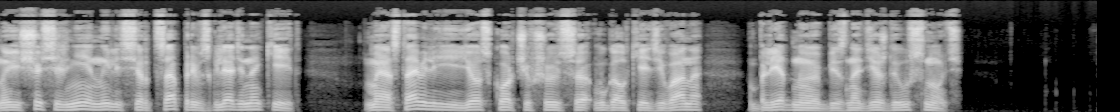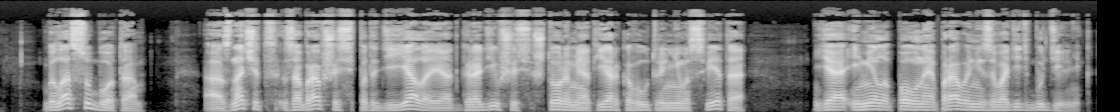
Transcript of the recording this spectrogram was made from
но еще сильнее ныли сердца при взгляде на Кейт. Мы оставили ее, скорчившуюся в уголке дивана, бледную, без надежды уснуть. Была суббота, а значит, забравшись под одеяло и отгородившись шторами от яркого утреннего света, я имела полное право не заводить будильник.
